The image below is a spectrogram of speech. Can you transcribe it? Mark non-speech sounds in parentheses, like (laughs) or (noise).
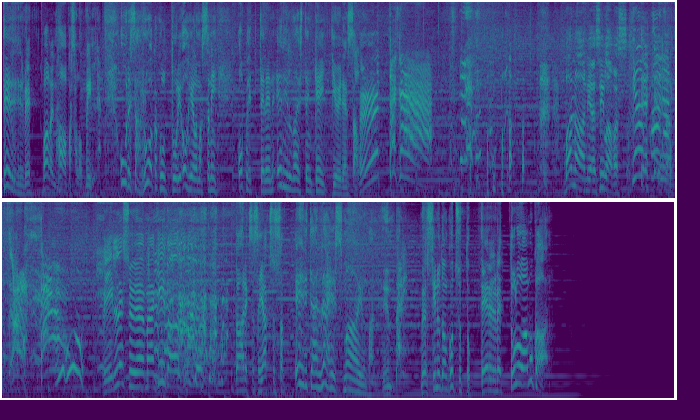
Terve, mä olen Haapasalon Ville. Uudessa ruokakulttuuriohjelmassani opettelen erilaisten keittiöiden saloja. Öttäkää! (laughs) Banaania silavassa. Joo, anna. Ville syömään, kiitos. (laughs) Kahdeksassa jaksossa ehditään lähes maailman ympäri. Myös sinut on kutsuttu. Tervetuloa mukaan!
